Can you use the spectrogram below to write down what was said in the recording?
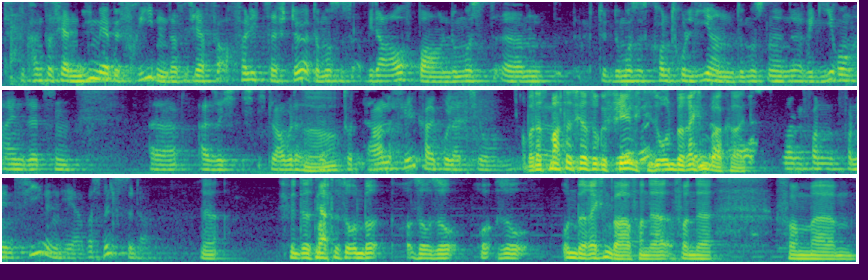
du kannst das ja nie mehr befrieden. Das ist ja auch völlig zerstört. Du musst es wieder aufbauen. Du musst, ähm, du, du, musst es kontrollieren. Du musst eine, eine Regierung einsetzen. Äh, also ich, ich, glaube, das ist eine totale Fehlkalkulation. Aber das macht es ja so gefährlich, diese Unberechenbarkeit. Sozusagen von, von den Zielen her. Was willst du da? Ja, ich finde, das macht es so, so, so, so unberechenbar von der, von der, vom, ähm,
